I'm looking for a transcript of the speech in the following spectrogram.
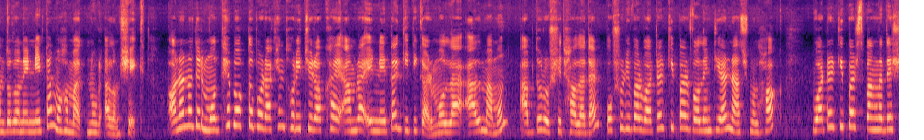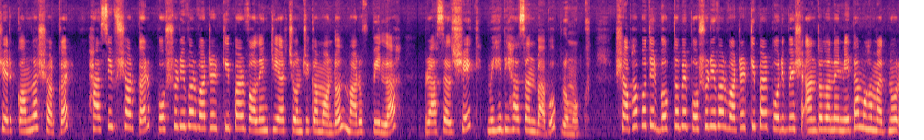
আন্দোলনের নেতা মোহাম্মদ নূর আলম শেখ। অন্যান্যদের মধ্যে বক্তব্য রাখেন ধরিত্রী রক্ষায়। আমরা এর নেতা, গীতিকার মোল্লা আল মামুন, Abdur Rashid Howlader, Pashu river water keeper volunteer Nazmul Haque, water keepers বাংলাদেশের Kamala Sarkar, Hasif Sarkar, Pashu river water keeper volunteer Chandrika Mondal, Maruf Billah Rasel Sheikh, Mehedi Hasan Babu প্রমুখ। সভাপতির বক্তব্যে পশু রিভার ওয়াটার কিপার পরিবেশ আন্দোলনের নেতা মোহাম্মদ নূর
